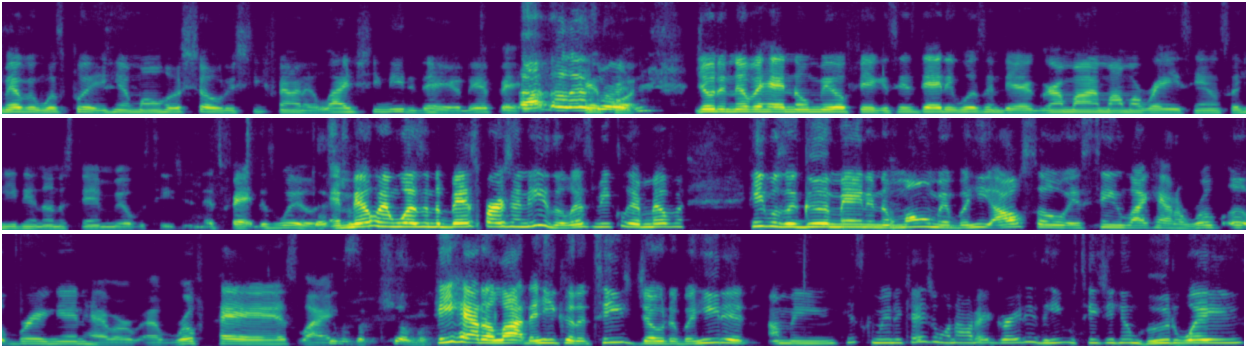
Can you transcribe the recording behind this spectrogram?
Melvin was putting him on her shoulder. She found a life she needed to have. That fact. I know that's that right. Part. Jody never had no male figures. His daddy wasn't there. Grandma and mama raised him, so he didn't understand Melvin's teaching. That's fact as well. That's and true. Melvin wasn't the best person either. Let's be clear. Melvin he was a good man in the moment, but he also it seemed like had a rough upbringing, have a, a rough past. Like he was a killer. He had a lot that he could have teach Jody, but he didn't. I mean, his communication wasn't all that great either. He was teaching him hood ways,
